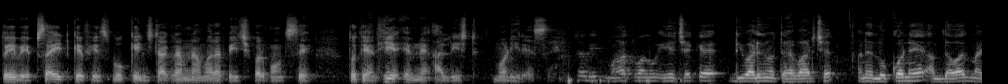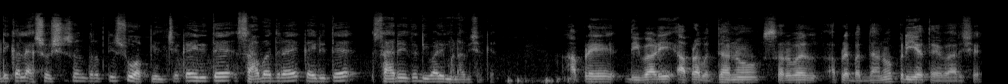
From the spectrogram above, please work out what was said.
તો એ વેબસાઇટ કે ફેસબુક કે ઇન્સ્ટાગ્રામના અમારા પેજ પર પહોંચશે, તો ત્યાંથી એમને આ લિસ્ટ મળી રહેશે. મહત્વનું એ છે કે દિવાળીનો તહેવાર છે અને લોકોને અમદાવાદ મેડિકલ એસોસિએશન તરફથી શું અપીલ છે? કઈ રીતે સાવધ રહે, કઈ રીતે સારી રીતે દિવાળી મનાવી શકે? આપણે દિવાળી આપણા બધાનો સર્વ આપણે બધાનો પ્રિય તહેવાર છે.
